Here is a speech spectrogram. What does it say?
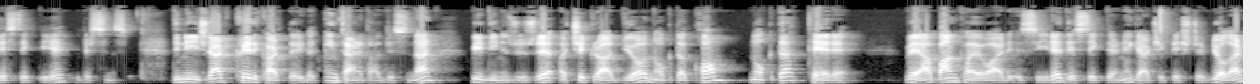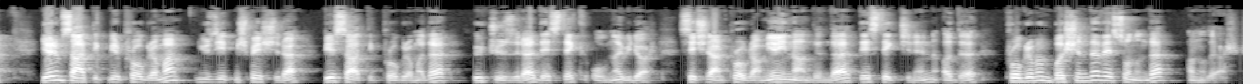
destekleyebilirsiniz. Dinleyiciler kredi kartlarıyla internet adresinden bildiğiniz üzere açıkradyo.com.tr veya banka havalesiyle desteklerini gerçekleştirebiliyorlar. Yarım saatlik bir programa 175 lira, bir saatlik programa da 300 lira destek olunabiliyor. Seçilen program yayınlandığında destekçinin adı programın başında ve sonunda anılıyor.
